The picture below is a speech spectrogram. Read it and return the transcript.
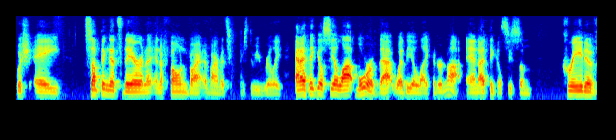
push a something that's there in a, in a phone vi- environment seems to be really and i think you'll see a lot more of that whether you like it or not and i think you'll see some creative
